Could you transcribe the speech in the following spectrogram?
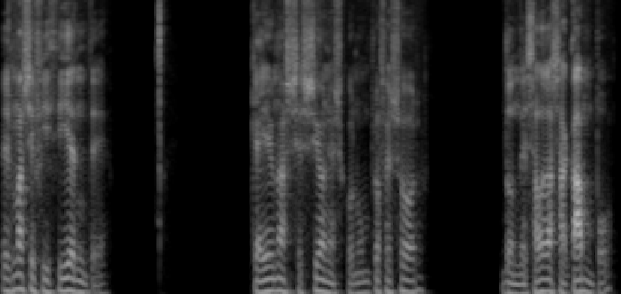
es más eficiente que haya unas sesiones con un profesor donde salgas a campo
